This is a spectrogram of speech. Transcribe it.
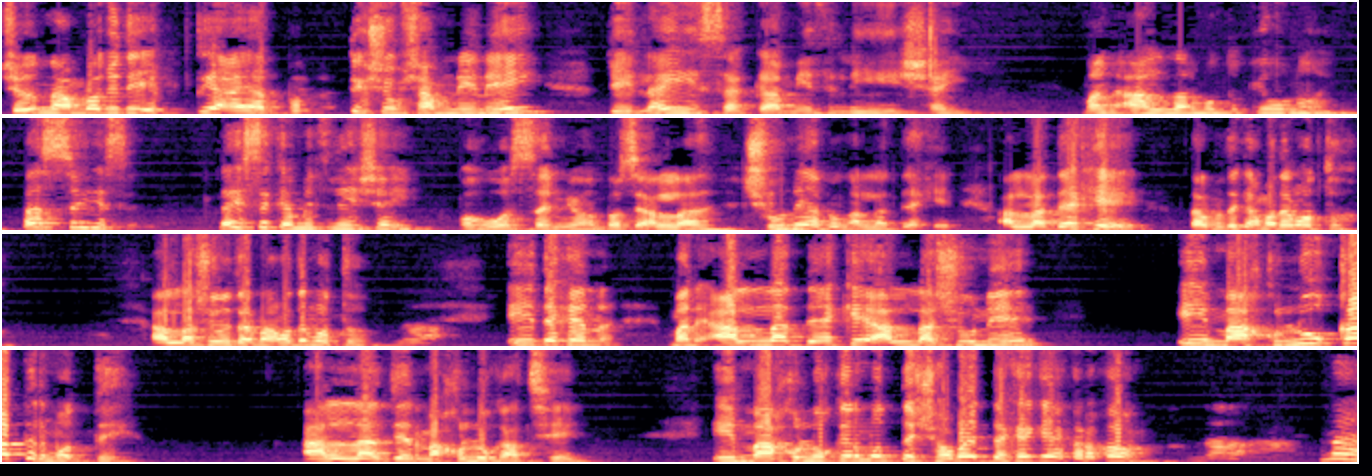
সেজন্য আমরা যদি একটি আয়াত প্রত্যেক সময় সামনে নেই যে, লাইসা কামিথলি মানে আল্লাহর মতো কেউ নয়। বাস হয়ে গেছে। লাইসা কামিথলি আল্লাহ শুনে এবং আল্লাহ দেখে। আল্লাহ দেখে তার মধ্যে আমাদের মতো? আল্লাহ শুনে তার আমাদের মতো? এই দেখেন মানে আল্লাহ দেখে আল্লাহ শুনে এই মাখলুকাতের মধ্যে আল্লাহ যে মাখলুক আছে এই মাখলুকের মধ্যে সবাই দেখে কি একরকম? না।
